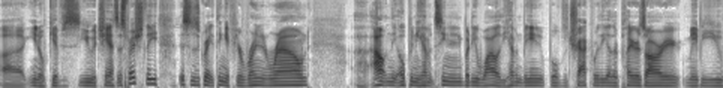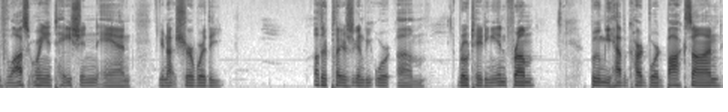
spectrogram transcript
uh, you know, gives you a chance. Especially, this is a great thing if you're running around uh, out in the open, you haven't seen anybody a while. You haven't been able to track where the other players are. Maybe you've lost orientation and you're not sure where the other players are going to be or, um, rotating in from. Boom, you have a cardboard box on.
